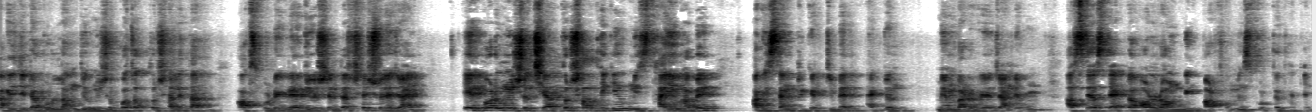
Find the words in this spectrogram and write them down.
আগে যেটা বললাম যে উনিশশো পঁচাত্তর সালে তার অক্সফোর্ডে গ্র্যাজুয়েশনটা শেষ হয়ে যায়। এরপরে উনিশশো সাল থেকে উনি স্থায়ীভাবে পাকিস্তান ক্রিকেট টিমের একজন মেম্বার হয়ে যান এবং আস্তে আস্তে একটা অলরাউন্ডিং পারফরমেন্স করতে থাকেন।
